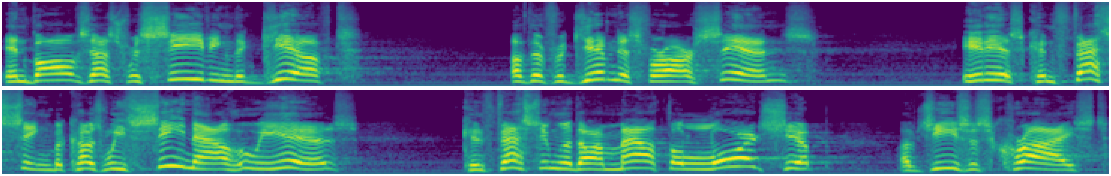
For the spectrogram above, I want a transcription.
involves us receiving the gift of the forgiveness for our sins. It is confessing because we see now who He is, confessing with our mouth the Lordship of Jesus Christ.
